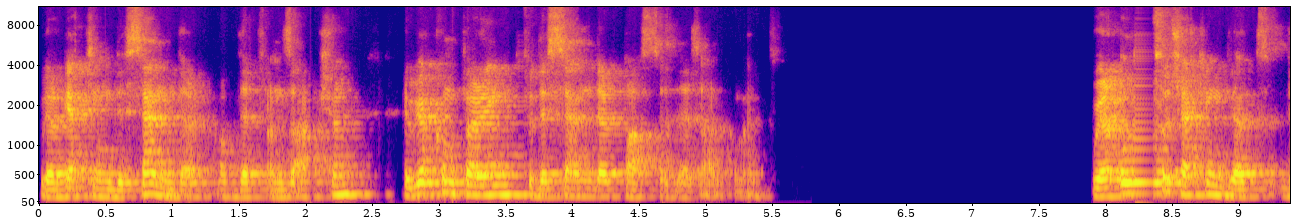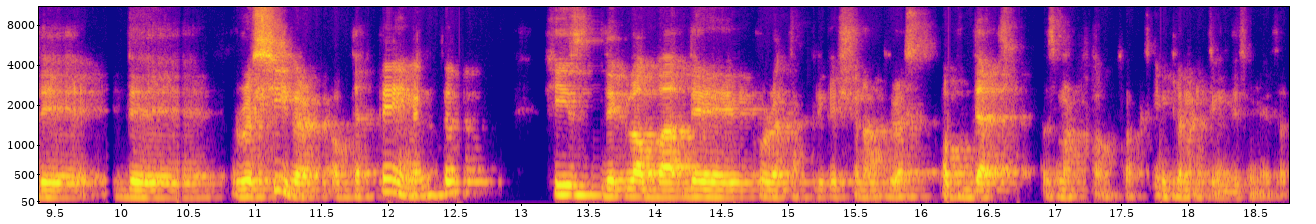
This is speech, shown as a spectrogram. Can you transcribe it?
we are getting the sender of that transaction, and we are comparing to the sender passed as argument. We are also checking that the, the receiver of that payment is the global, the current application address of that smart contract implementing this method.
